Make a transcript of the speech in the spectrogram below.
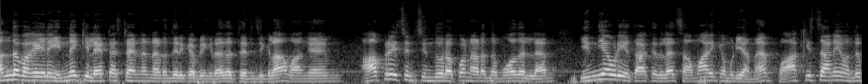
அந்த வகையில் இன்னைக்கு லேட்டஸ்ட்டாக என்ன நடந்திருக்கு அப்படிங்கிறத தெரிஞ்சுக்கலாம். வாங்க. ஆப்ரேஷன் சிந்தூர் அப்போ நடந்த மோதலில் இந்தியாவுடைய தாக்குதலை சமாளிக்க முடியாமல் பாகிஸ்தானே வந்து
